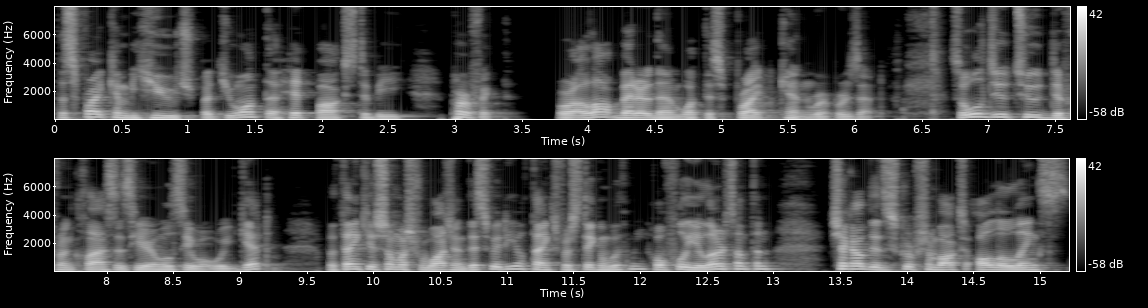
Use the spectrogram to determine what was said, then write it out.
The sprite can be huge, but you want the hitbox to be perfect or a lot better than what the sprite can represent. So we'll do two different classes here and we'll see what we get. But thank you so much for watching this video. Thanks for sticking with me. Hopefully you learned something. Check out the description box, all the links.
